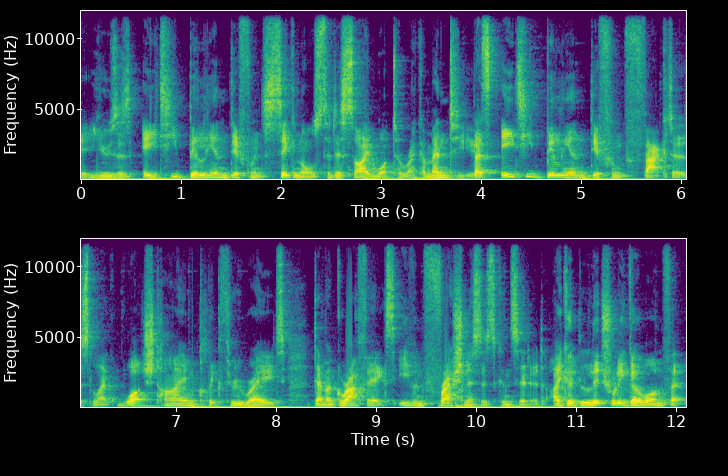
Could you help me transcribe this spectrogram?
it uses 80 billion different signals to decide what to recommend to you. That's 80 billion different factors like watch time, click-through rate, demographics, even freshness is considered. I could literally go on for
